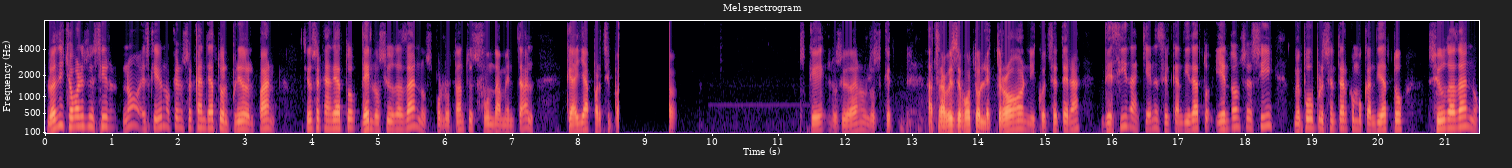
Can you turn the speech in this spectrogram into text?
lo ha dicho varios decir, no, es que yo no quiero ser candidato del PRI del PAN, Quiero ser candidato de los ciudadanos, por lo tanto es fundamental que haya participación que los ciudadanos, los que a través de voto electrónico, etcétera, decidan quién es el candidato y entonces sí me puedo presentar como candidato ciudadano,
